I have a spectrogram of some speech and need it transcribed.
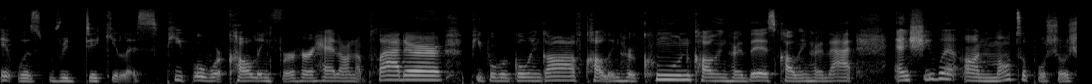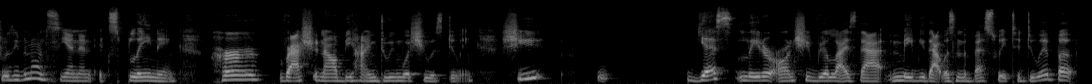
It was ridiculous. People were calling for her head on a platter. People were going off, calling her coon, calling her this, calling her that. And she went on multiple shows. She was even on CNN explaining her rationale behind doing what she was doing. She yes, later on she realized that maybe that wasn't the best way to do it, but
